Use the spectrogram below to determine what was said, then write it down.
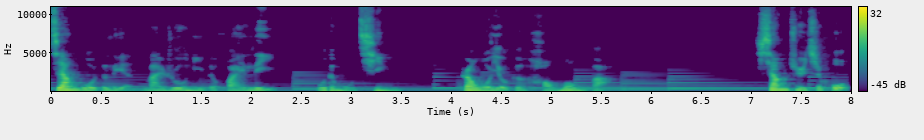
将我的脸埋入你的怀里，我的母亲，让我有个好梦吧。相聚之火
